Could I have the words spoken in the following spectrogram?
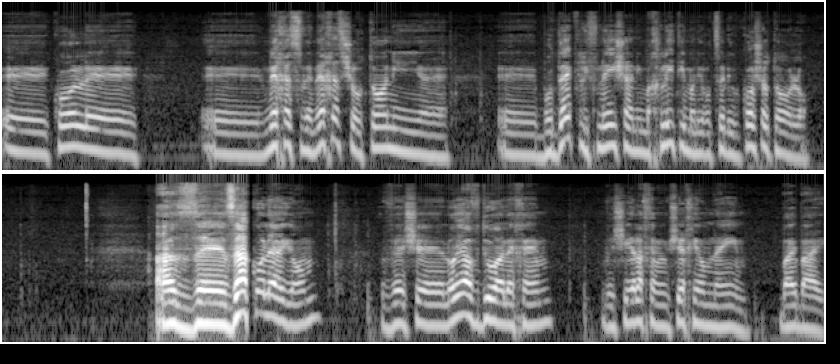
אה, כל אה, אה, נכס ונכס שאותו אני בודק לפני שאני מחליט אם אני רוצה לרכוש אותו או לא. אז זה הכל להיום, ושלא יעבדו עליכם, ושיהיה לכם המשך יום נעים. ביי ביי.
